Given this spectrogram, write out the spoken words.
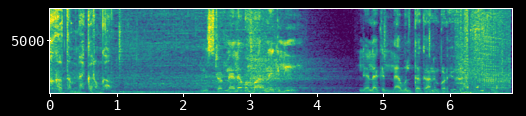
खत्म मैं करूँगा। मिस्टर लैला को मारने के लिए लैला के लेवल तक आने पड़ेगा।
